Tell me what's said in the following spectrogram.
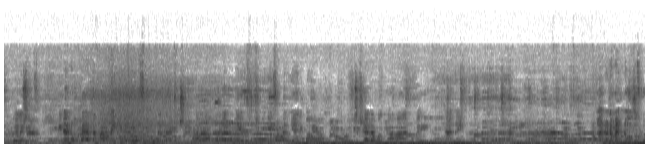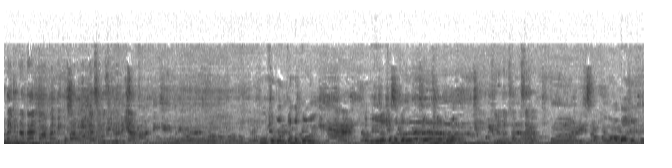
Diba, ilagay mo. Inano ko kaya tan para may ginagawa sa Jonathan. Para pag ano, mayroon ibigay sa kanya. Halimbawa, siya na mag-aano kay nanay. Ano naman inuutos ko kay Jonathan, mga kami ko kamiga, sinusunod niya. Oo, sabihin, tamad ako eh. Ha? Sabi nila, tamad ako. Wala akong ginagawa. Sino nagsabi sa'yo? Kung yung mga basal ko,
